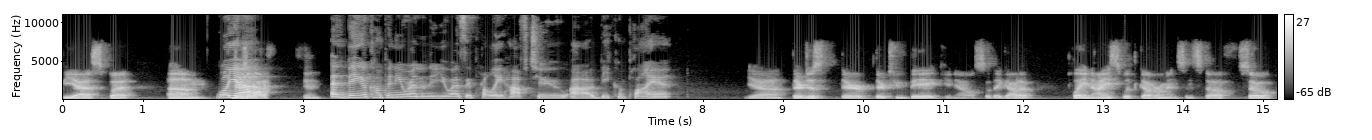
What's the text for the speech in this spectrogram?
BS. But um, well, yeah. and being a company run in the U.S., they probably have to uh, be compliant. Yeah, they're just they're they're too big, you know. So they got to play nice with governments and stuff. So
